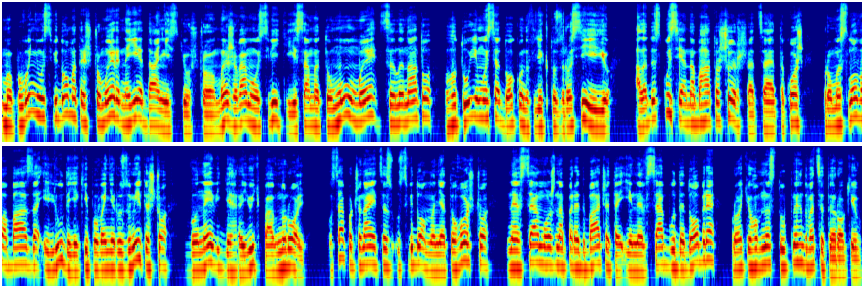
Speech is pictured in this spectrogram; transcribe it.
Ми повинні усвідомити, що мир не є даністю, що ми живемо у світі, і саме тому ми, сили НАТО, готуємося до конфлікту з Росією. Але дискусія набагато ширша. Це також промислова база і люди, які повинні розуміти, що вони відіграють певну роль. Усе починається з усвідомлення того, що не все можна передбачити, і не все буде добре протягом наступних 20 років.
